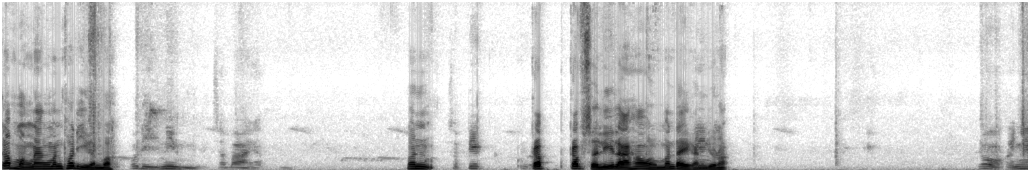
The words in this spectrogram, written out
กับหมองนั่งมันพอดีกันบ่พอดีนิ่มสบายครับ มันสเปคกับกับสรีระเฮามันได้กันอยู่เนาะโลกไอ้ไง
